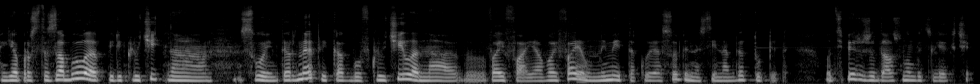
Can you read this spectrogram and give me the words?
Я просто забыла переключить на свой интернет и как бы включила на Wi-Fi. А Wi-Fi, он имеет такую особенность, иногда тупит. Вот теперь уже должно быть легче.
